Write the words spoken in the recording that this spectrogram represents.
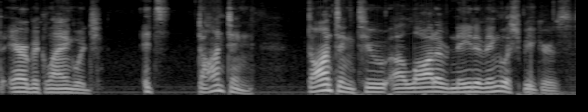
the Arabic language. It's daunting, daunting to a lot of native English speakers.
